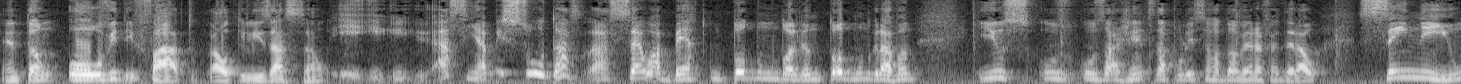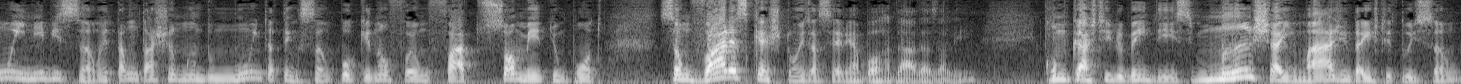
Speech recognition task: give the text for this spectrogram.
Então, houve de fato a utilização, e, e assim, absurdo, a, a, céu aberto, com todo mundo olhando, todo mundo gravando, e os, os, os agentes da Polícia Rodoviária Federal sem nenhuma inibição. Então, está chamando muita atenção, porque não foi um fato somente um ponto, são várias questões a serem abordadas ali. Como Castilho bem disse, mancha a imagem da instituição,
